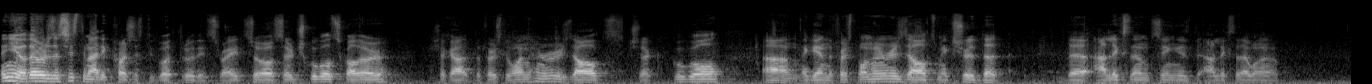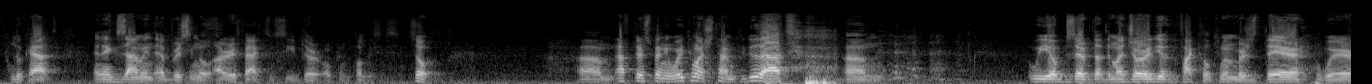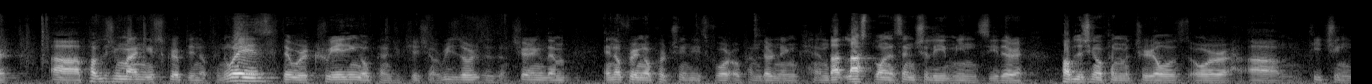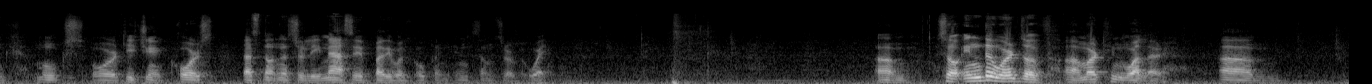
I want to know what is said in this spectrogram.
And you know, there was a systematic process to go through this, right? So search Google Scholar, check out the first 100 results, check Google. Um, again, the first 100 results, make sure that the Alex that I'm seeing is the Alex that I want to look at, and examine every single artifact to see if there are open policies. So um, after spending way too much time to do that, um, we observed that the majority of the faculty members there were uh, publishing manuscript in open ways. They were creating open educational resources and sharing them and offering opportunities for open learning. And that last one essentially means either publishing open materials or um, teaching MOOCs or teaching a course that's not necessarily massive, but it was open in some sort of a way. Um, so in the words of uh, Martin Weller, um,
